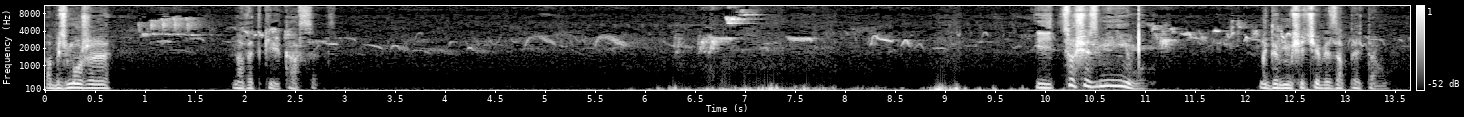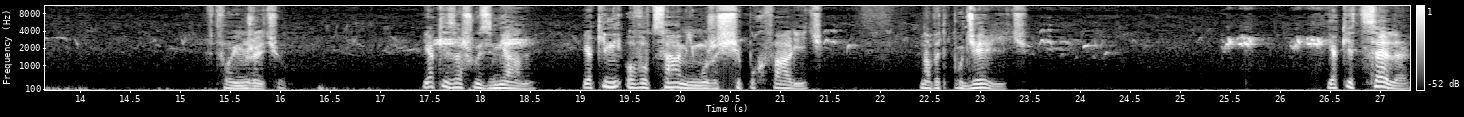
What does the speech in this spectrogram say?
a być może nawet kilkaset. I co się zmieniło, gdybym się Ciebie zapytał w Twoim życiu? Jakie zaszły zmiany? Jakimi owocami możesz się pochwalić, nawet podzielić? Jakie cele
